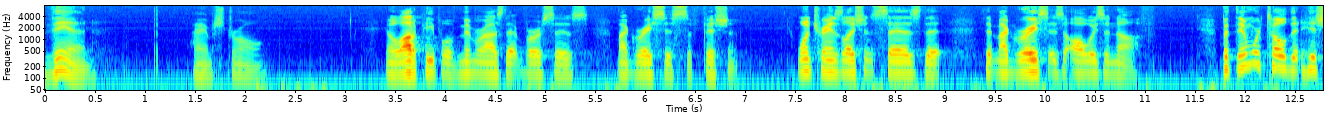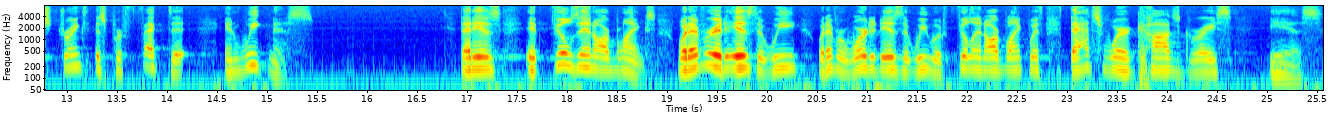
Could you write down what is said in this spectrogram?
then I am strong. You know, a lot of people have memorized that verse as, My grace is sufficient. One translation says that, that my grace is always enough. But then we're told that his strength is perfected in weakness. That is, it fills in our blanks. Whatever it is that we, whatever word it is that we would fill in our blank with, that's where God's grace is.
